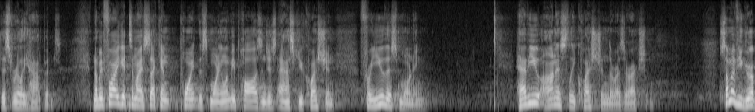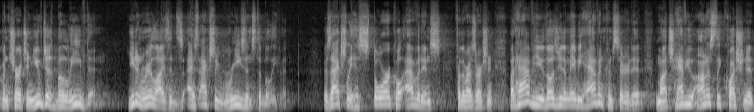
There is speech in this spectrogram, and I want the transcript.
This really happened. Now, before I get to my second point this morning, let me pause and just ask you a question. For you this morning, have you honestly questioned the resurrection? Some of you grew up in church and you've just believed it. You didn't realize it's, it's actually reasons to believe it. There's actually historical evidence for the resurrection. But have you, those of you that maybe haven't considered it much, have you honestly questioned it?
